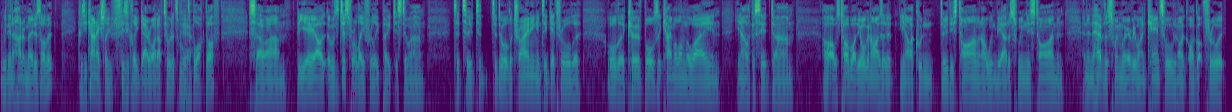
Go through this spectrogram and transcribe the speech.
within 100 metres of it because you can't actually physically go right up to it. It's it's blocked off. So, um, but yeah, I, it was just relief, really, Pete, just to um, to, to, to, to do all the training and to get through all the all the curveballs that came along the way. And you know, like I said, um, I, I was told by the organizer that you know I couldn't do this time and I wouldn't be able to swim this time, and, and then to have the swim where everyone cancelled and I, I got through it.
